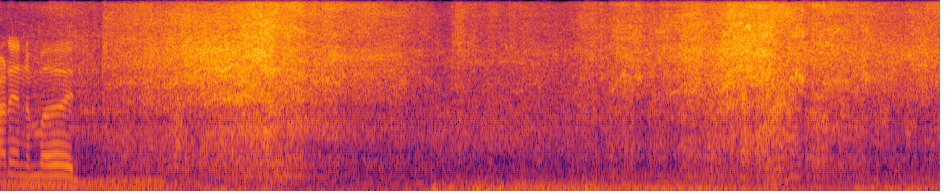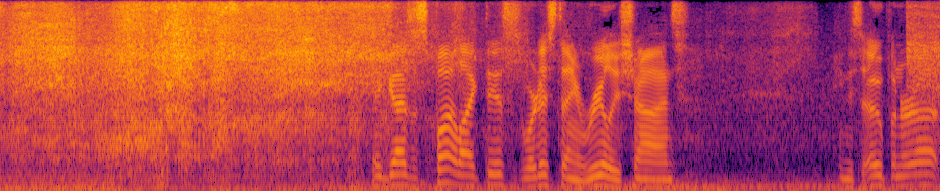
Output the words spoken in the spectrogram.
in the mud. Hey guys, a spot like this is where this thing really shines. You can just open her up.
